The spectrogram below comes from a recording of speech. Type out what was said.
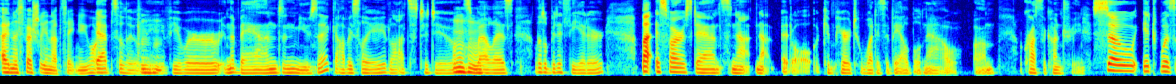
And especially in upstate New York. Absolutely. Mm-hmm. If you were in the band and music, obviously lots to do, as well as a little bit of theater. But as far as dance, not not at all compared to what is available now um, across the country. So it was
